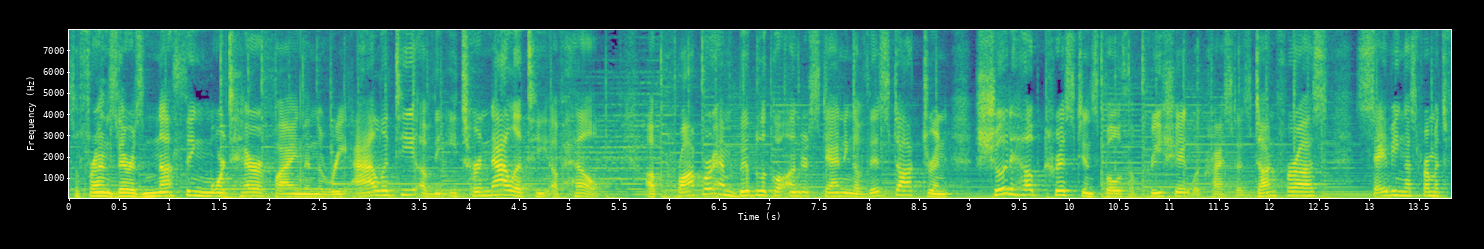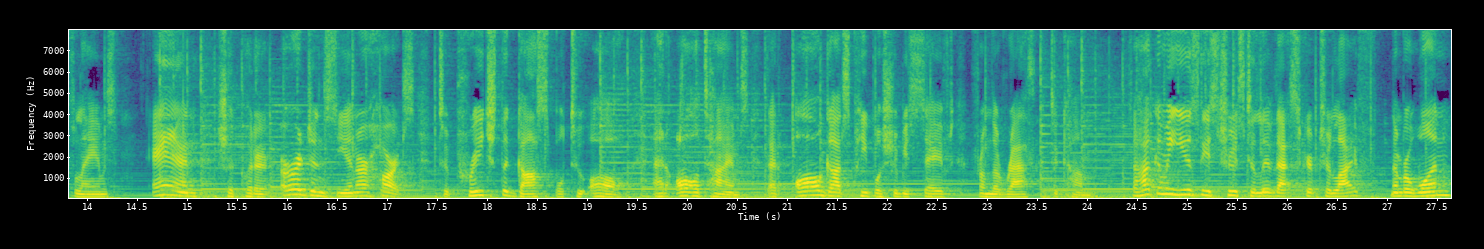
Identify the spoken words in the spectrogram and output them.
So, friends, there is nothing more terrifying than the reality of the eternality of hell. A proper and biblical understanding of this doctrine should help Christians both appreciate what Christ has done for us, saving us from its flames, and should put an urgency in our hearts to preach the gospel to all at all times, that all God's people should be saved from the wrath to come. So, how can we use these truths to live that scripture life? Number one,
